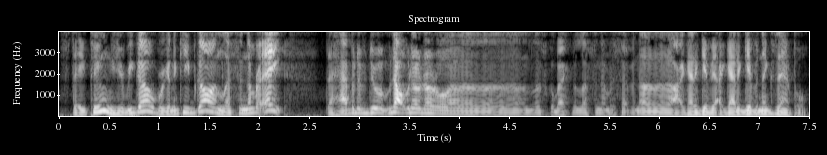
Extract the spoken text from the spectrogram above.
Stay tuned. Here we go. We're going to keep going. Lesson number eight. The habit of doing. No, no, no, no. Uh, let's go back to lesson number seven. No, no, no. I got to give you, I got to give an example.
